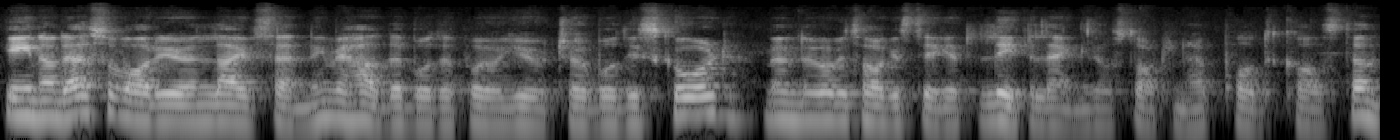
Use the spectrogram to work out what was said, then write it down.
Innan det så var det ju en livesändning vi hade både på Youtube och Discord. Men nu har vi tagit steget lite längre och startat den här podcasten.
